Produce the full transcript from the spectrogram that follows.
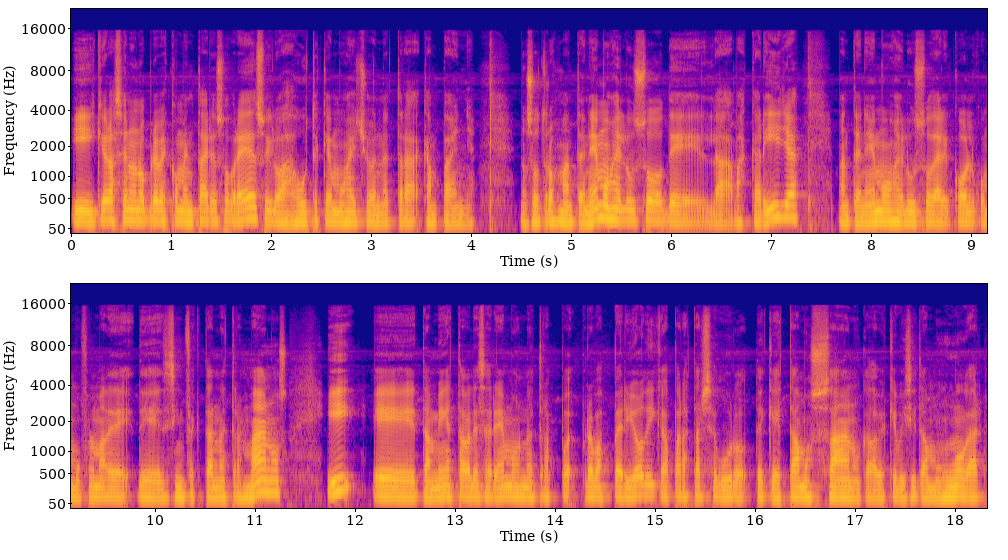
y quiero hacer unos breves comentarios sobre eso y los ajustes que hemos hecho en nuestra campaña. Nosotros mantenemos el uso de la mascarilla, mantenemos el uso de alcohol como forma de, desinfectar nuestras manos y eh, también estableceremos nuestras pruebas periódicas para estar seguros de que estamos sanos cada vez que visitamos un hogar.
